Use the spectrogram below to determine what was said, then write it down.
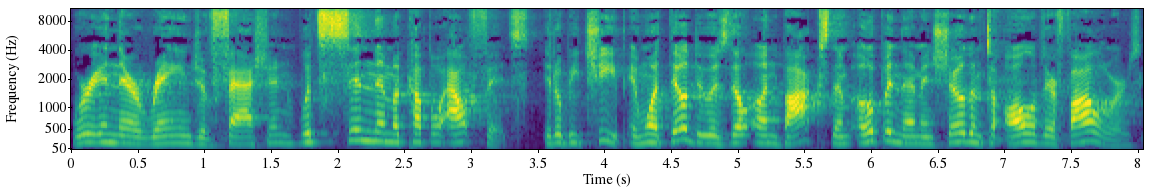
we're in their range of fashion, let's send them a couple outfits. It'll be cheap. And what they'll do is they'll unbox them, open them, and show them to all of their followers.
